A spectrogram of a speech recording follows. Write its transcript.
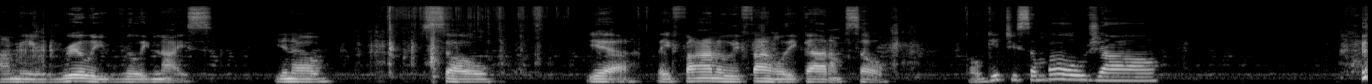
I mean, really, really nice, you know. So, yeah, they finally, finally got them. So, go get you some bowls, y'all.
